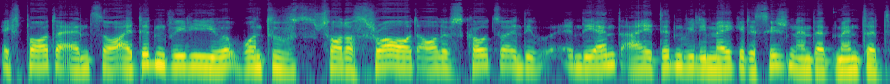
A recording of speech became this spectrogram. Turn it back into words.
exporter, and so I didn't really want to sort of throw out all his code. So in the in the end, I didn't really make a decision, and that meant that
